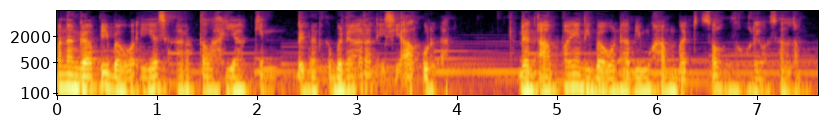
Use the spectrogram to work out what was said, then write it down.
menanggapi bahwa ia sekarang telah yakin dengan kebenaran isi Al-Quran dan apa yang dibawa Nabi Muhammad SAW.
